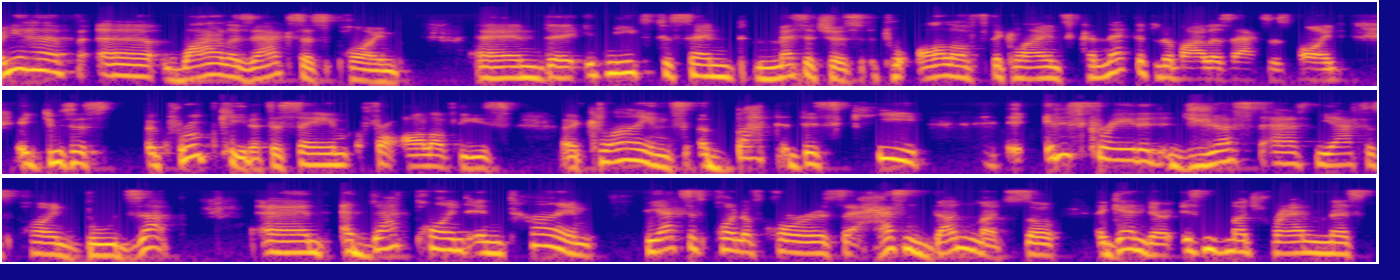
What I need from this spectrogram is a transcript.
When you have a wireless access point and uh, it needs to send messages to all of the clients connected to the wireless access point, it uses a group key that's the same for all of these uh, clients. But this key, it is created just as the access point boots up. And at that point in time, the access point, of course, hasn't done much. So again, there isn't much randomness,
